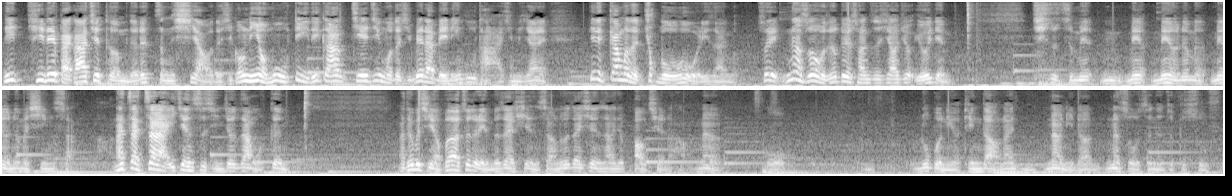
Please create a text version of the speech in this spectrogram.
你去礼拜家佚佗，唔得咧装笑，就是讲你有目的，你刚接近我，就是要来美灵骨塔，是不是这样？你的根本就足无好，你知道吗？所以那时候我就对传直销就有一点，其实是没没有没有那么没有那么欣赏。那再再来一件事情，就让我更啊，对不起啊，不知道这个有没有在线上，如果在线上就抱歉了哈。那我如果你有听到，那那你的那时候我真的是不舒服。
